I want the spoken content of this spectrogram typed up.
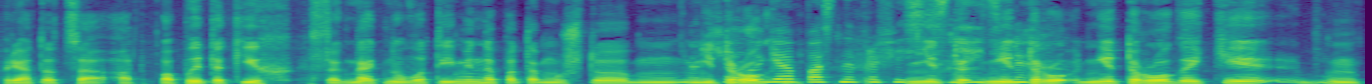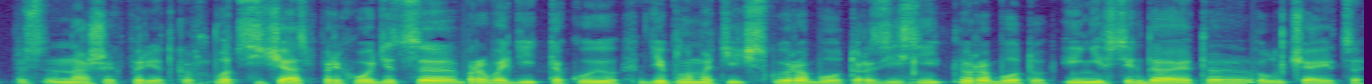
прятаться от попыток их согнать. Ну вот именно потому, что не, трог... опасная профессия, не, знаете не, тро... не трогайте наших предков. Вот сейчас приходится проводить такую дипломатическую работу, разъяснительную работу. И не всегда это получается.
